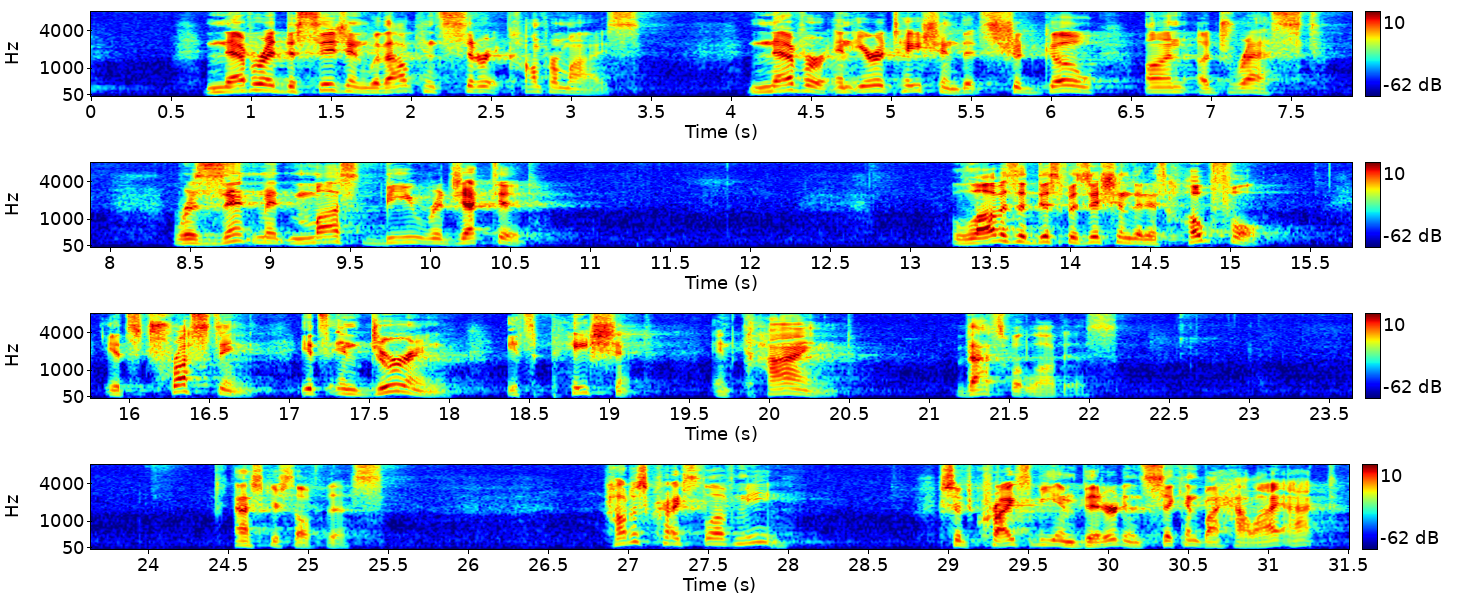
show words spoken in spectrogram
never a decision without considerate compromise, never an irritation that should go unaddressed. Resentment must be rejected. Love is a disposition that is hopeful, it's trusting, it's enduring, it's patient and kind. That's what love is. Ask yourself this How does Christ love me? Should Christ be embittered and sickened by how I act,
